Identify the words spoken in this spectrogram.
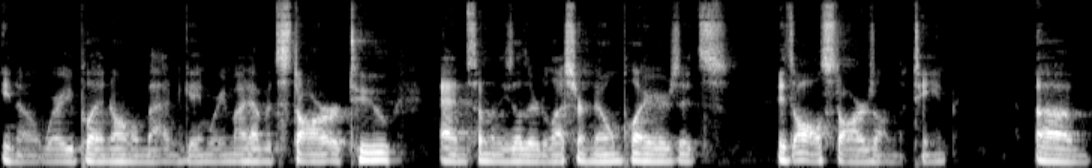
you know where you play a normal Madden game where you might have a star or two and some of these other lesser known players. It's it's all stars on the team. Um,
